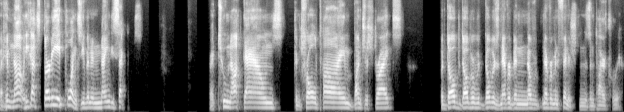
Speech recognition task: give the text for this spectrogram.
But him not, he got 38 points even in 90 seconds. Right. Two knockdowns, control time, bunch of strikes. But Dober, Dober, Dober's never been never, never been finished in his entire career.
